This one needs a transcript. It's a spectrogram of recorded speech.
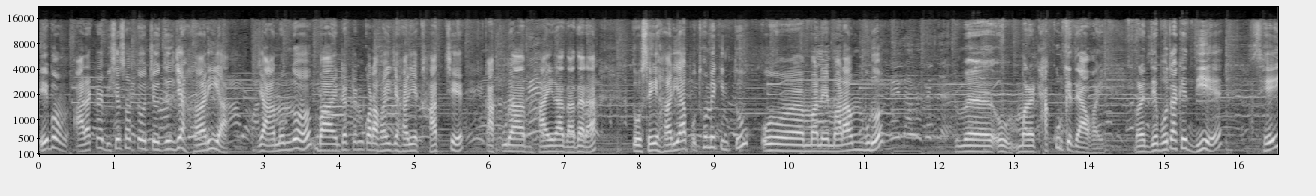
এবং আর একটা বিশেষত্ব হচ্ছে যে হাঁড়িয়া যে আনন্দ বা এন্টারটেন করা হয় যে হাঁড়িয়া খাচ্ছে কাকুরা ভাইরা দাদারা তো সেই হাঁড়িয়া প্রথমে কিন্তু মানে মারাম বুড়ো উম, ও মানে ঠাকুরকে দেওয়া হয়। মানে দেবতাকে দিয়ে সেই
